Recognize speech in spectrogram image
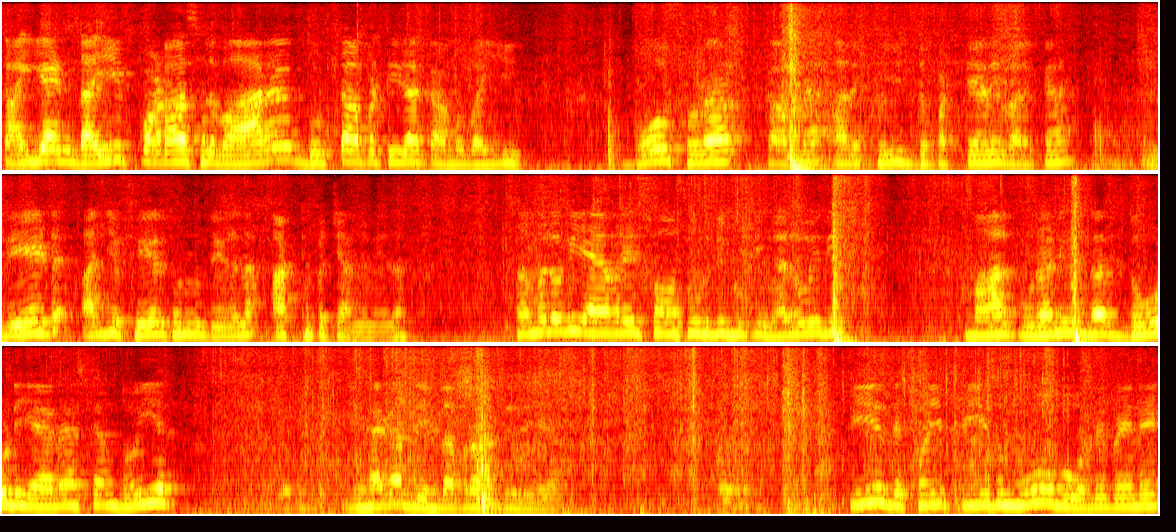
ਟਾਈ ਐਂਡ ਡਾਈ ਪਾੜਾ, ਸਲਵਾਰ, ਗੋਟਾ ਪੱਟੀ ਦਾ ਕੰਮ ਬਾਈ ਜੀ। ਬਹੁਤ ਸੋਹਣਾ ਕੰਮ ਹੈ। ਆ ਦੇਖੋ ਜੀ, ਦੁਪੱਟਿਆਂ ਦੇ ਵਰਕ ਹੈ। ਰੇਟ ਅੱਜ ਫੇਰ ਤੁਹਾਨੂੰ ਦੇ ਦੇਣਾ 895 ਦਾ। ਸਮਝ ਲਓ ਵੀ ਐਵਰੇਜ 100 ਸੂਟ ਦੀ ਬੁਕਿੰਗ ਹੈ ਰੋਜ਼ ਦੀ। ਮਾਲ ਪੂਰਾ ਨਹੀਂ ਹੁੰਦਾ। ਦੋ ਡਿਜ਼ਾਈਨ ਹੈ, ਇਸ ਟਾਈਮ ਦੋ ਹੀ ਹੈ। ਜੇ ਹੈਗਾ ਦੇਖ ਲੈ ਭਰਾ ਦੇ ਦੇ ਯਾਰ। ਪੀਸ ਦੇਖੋ ਜੀ ਪੀਸ ਮੂੰਹ ਬੋਲਦੇ ਪਏ ਨੇ,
